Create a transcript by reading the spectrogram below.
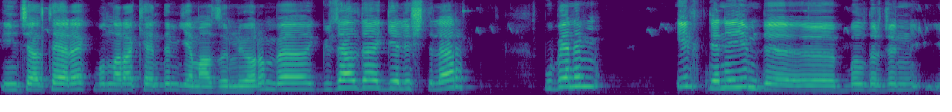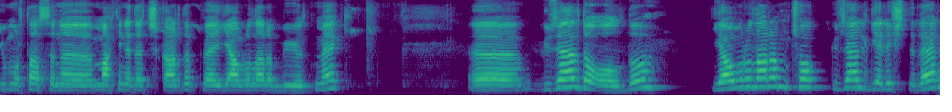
incelterek bunlara kendim yem hazırlıyorum ve güzel de geliştiler. Bu benim ilk deneyimdi bıldırcın yumurtasını makinede çıkardıp ve yavruları büyütmek. Güzel de oldu. Yavrularım çok güzel geliştiler.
